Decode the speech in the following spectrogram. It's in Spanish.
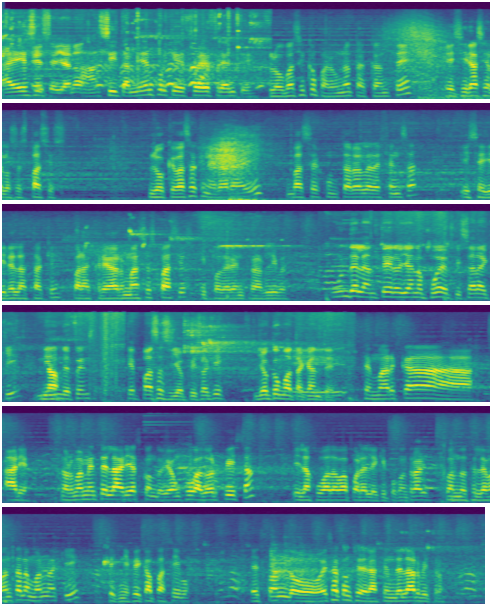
a ese, Ese ya no. Ah, sí, también porque fue de frente. Lo básico para un atacante es ir hacia los espacios. Lo que vas a generar ahí va a ser juntar a la defensa y seguir el ataque para crear más espacios y poder entrar libre. Un delantero ya no puede pisar aquí, ni No. un defensa. ¿Qué pasa si yo piso aquí? Yo como atacante. Eh, te marca área. Normalmente el área es cuando ya un jugador pisa y la jugada va para el equipo contrario. Cuando se levanta la mano aquí, significa pasivo. Es cuando esa consideración del árbitro.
